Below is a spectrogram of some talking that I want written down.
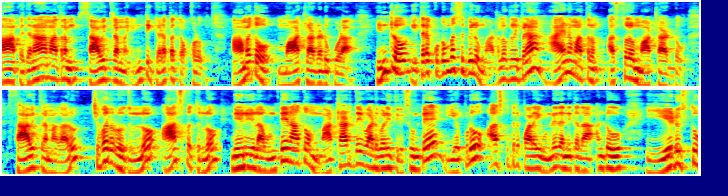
ఆ పెదనాన్న మాత్రం సావిత్రమ్మ ఇంటి గడప తొక్కడు. ఆమెతో మాట్లాడడు కూడా. ఇంట్లో ఇతర కుటుంబ సభ్యులు మాటలు కలిపినా ఆయన మాత్రం అస్సలు మాట్లాడడు. సావిత్రమ్మ గారు చివరి రోజుల్లో ఆసుపత్రిలో నేను ఇలా ఉంటే నాతో మాట్లాడితే వాడివని తెలిసి ఉంటే ఎప్పుడూ ఆసుపత్రి పాలై ఉండేదాన్ని కదా అంటూ ఏడుస్తూ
